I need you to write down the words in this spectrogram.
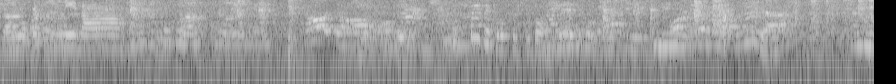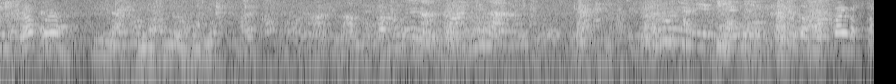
잘 먹겠습니다. 껍데기 그렇게 주더라고. 음. 맛있어요. 진짜 젓갈 같다.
